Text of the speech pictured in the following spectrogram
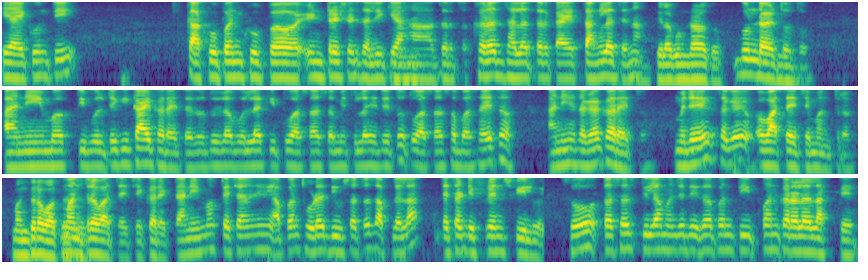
हे ऐकून ती काकू पण खूप इंटरेस्टेड झाली की. हा जर खरंच झालं तर काय चांगलंच आहे ना. तिला गुंडाळतो. गुंडाळतो. तो. आणि मग ती बोलते की काय करायचं? तर तिला बोलला की तू असं असं मी तुला हे देतो तू असं असं बसायचं आणि हे सगळं करायचं. म्हणजे हे सगळे वाचायचे मंत्र. मंत्र वाचायचे. मंत्र वाचायचे करेक्ट आणि मग त्याच्याने आपण थोड्या दिवसातच आपल्याला त्याचा डिफरन्स फील होईल. सो तसंच तिला म्हणजे तिथं पण ती पण करायला लागते.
